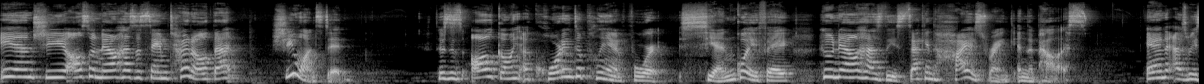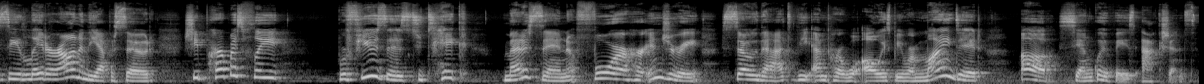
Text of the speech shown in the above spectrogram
and she also now has the same title that she once did. This is all going according to plan for Xian Guifei, who now has the second highest rank in the palace. And as we see later on in the episode, she purposefully refuses to take medicine for her injury so that the emperor will always be reminded of Xian Guifei's actions.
